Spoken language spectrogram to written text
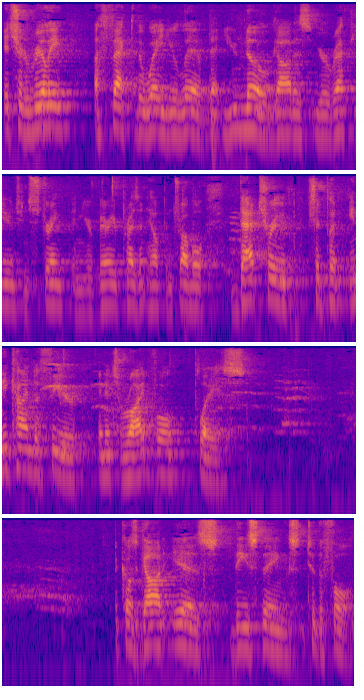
It should really affect the way you live, that you know God is your refuge and strength and your very present help in trouble, that truth should put any kind of fear in its rightful place. Because God is these things to the full.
